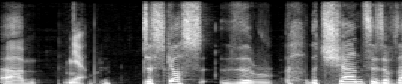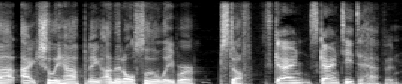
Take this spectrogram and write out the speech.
Um, Yeah. discuss the the chances of that actually happening, and then also the Labour stuff. It's, it's guaranteed to happen.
